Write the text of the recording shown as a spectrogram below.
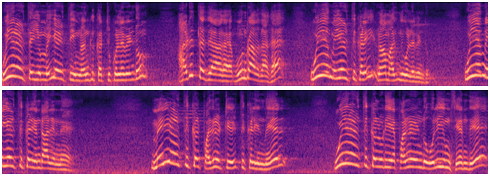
உயிரெழுத்தையும் மெய்யெழுத்தையும் நன்கு கற்றுக்கொள்ள வேண்டும். அடுத்ததாக மூன்றாவதாக உயிர் மெய்யெழுத்துக்களை நாம் அறிந்து கொள்ள வேண்டும். உயிர் மெய்யெழுத்துக்கள் என்றால் என்ன? மெய்யெழுத்துக்கள் பதினெட்டு எழுத்துக்களின் மேல் உயிரெழுத்துக்களுடைய பன்னிரெண்டு ஒலியும் சேர்ந்து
